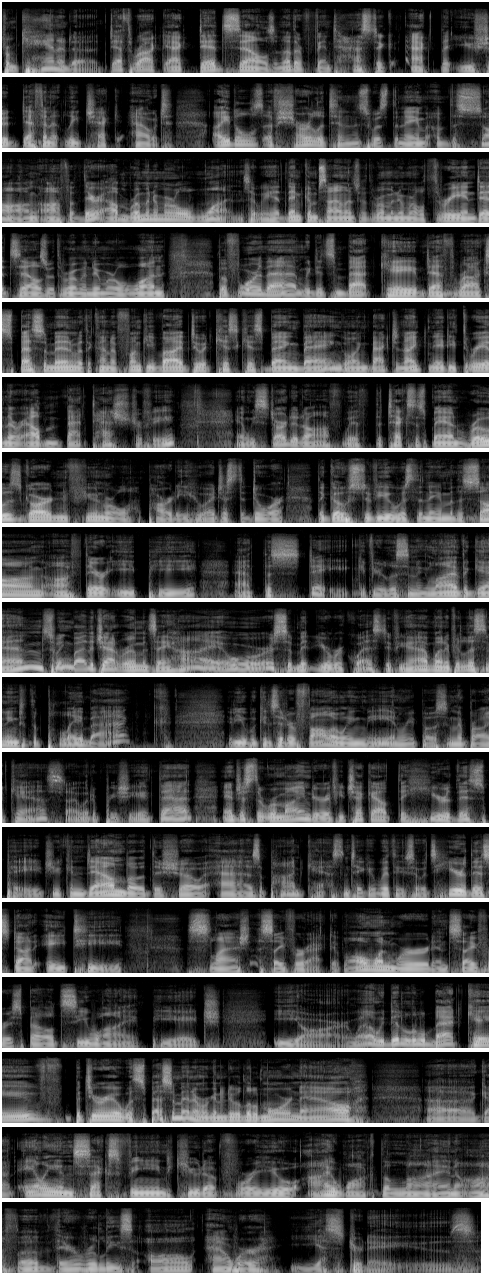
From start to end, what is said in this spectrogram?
From Canada, death rock act Dead Cells, another fantastic act that you should definitely check out. Idols of Charlatans was the name of the song off of their album Roman numeral 1. So we had Then Come Silence with Roman numeral 3 and Dead Cells with Roman numeral 1. Before that, we did some Bat Cave Death Rock Specimen with a kind of funky vibe to it, Kiss Kiss Bang Bang, going back to 1983 and their album Batastrophe. And we started off with the Texas band Rose Garden Funeral Party, who I just adore. The Ghost of You was the name of the song off their EP at the stake. If you're listening live again, swing by the chat room and say hi or submit your request if you have one. If you're listening to the playback, if you would consider following me and reposting the broadcast, I would appreciate that. And just a reminder if you check out the Hear This page, you can download this show as a podcast and take it with you. So it's hearthis.at slash cypheractive. All one word, and cipher spelled C Y P H E R. Well, we did a little Bat Cave material with Specimen, and we're going to do a little more now. Uh, got Alien Sex Fiend queued up for you. I Walk the Line off of their release All Our Yesterdays.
